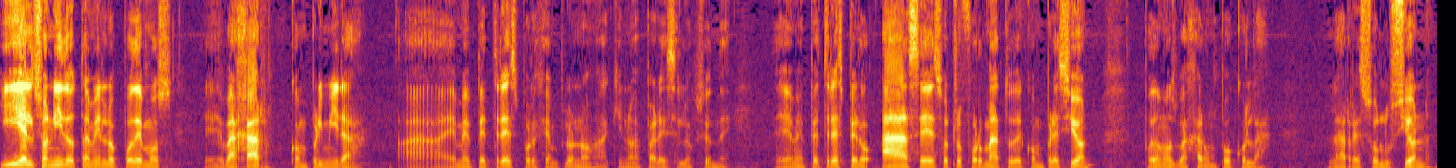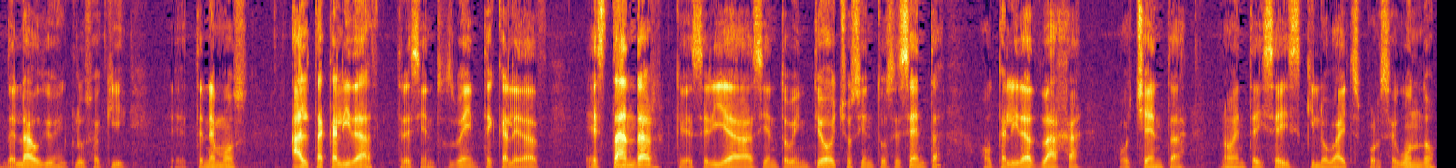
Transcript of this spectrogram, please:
Y el sonido también lo podemos eh, bajar, comprimir a, MP3, por ejemplo, ¿no? Aquí no aparece la opción de, MP3, pero AC es otro formato de compresión. Podemos bajar un poco la, resolución del audio. Incluso aquí eh, tenemos alta calidad, 320, calidad estándar, que sería 128, 160 o calidad baja 80 96 kilobytes por segundo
